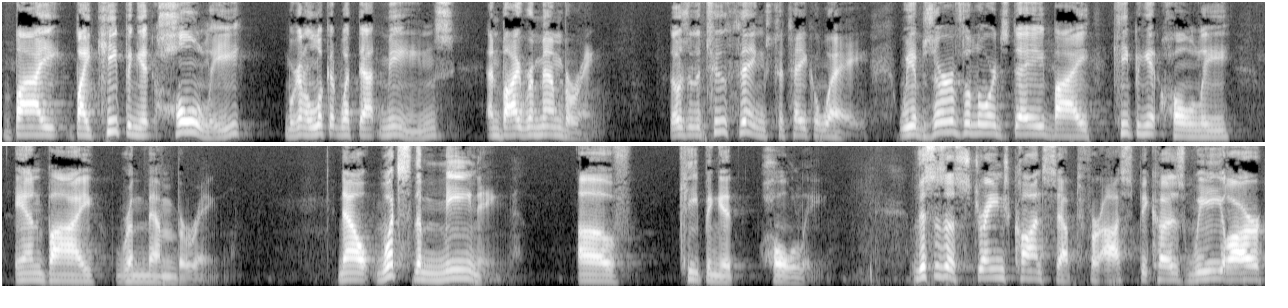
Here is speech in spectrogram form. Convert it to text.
By, by keeping it holy, we're going to look at what that means, and by remembering. Those are the two things to take away. We observe the Lord's Day by keeping it holy and by remembering. Now, what's the meaning of keeping it holy? This is a strange concept for us because we are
